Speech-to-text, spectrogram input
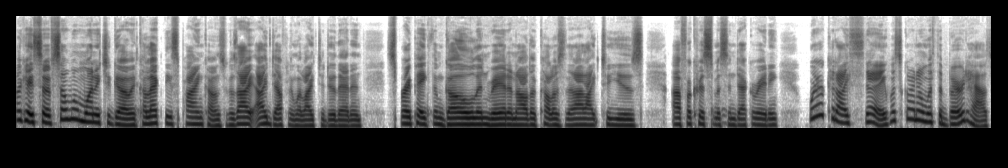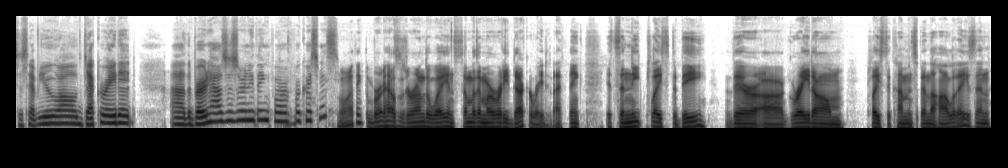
Okay, so if someone wanted to go and collect these pine cones, because I, I definitely would like to do that and spray paint them gold and red and all the colors that I like to use, uh, for Christmas and decorating. Where could I stay? What's going on with the birdhouses? Have you all decorated uh, the birdhouses or anything for, for Christmas? Well, I think the birdhouses are underway, and some of them are already decorated. I think it's a neat place to be. They're a great um, place to come and spend the holidays, and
